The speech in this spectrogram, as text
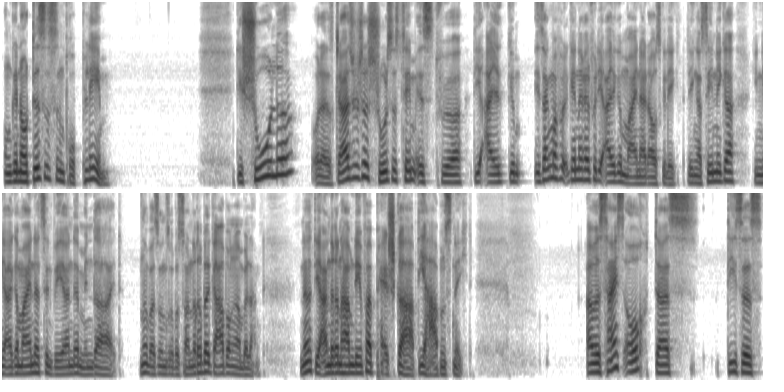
Und genau das ist ein Problem. Die Schule oder das klassische Schulsystem ist für die Allgeme ich sag mal generell für die Allgemeinheit ausgelegt. Legastheniker gegen die Allgemeinheit sind wir ja in der Minderheit, ne, was unsere besondere Begabung anbelangt. Ne, die anderen haben den Fall Pech gehabt, die haben es nicht. Aber es das heißt auch, dass dieses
